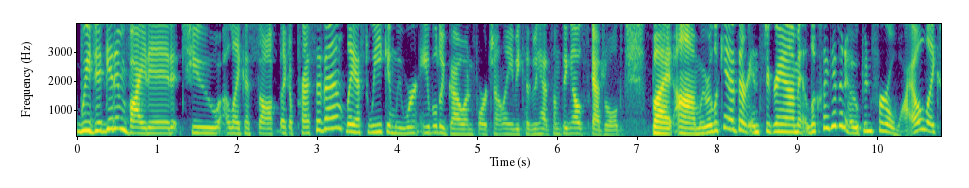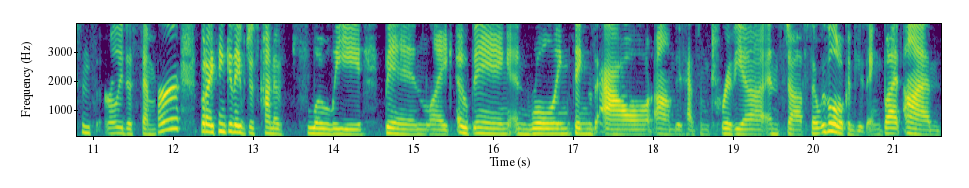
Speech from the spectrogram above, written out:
we did get invited to uh, like a soft like a press event last week and we weren't able to go unfortunately because we had something else scheduled but um, we were looking at their instagram it looks like they've been open for a while like since early december but i think they've just kind of slowly been like opening and rolling things out um, they've had some trivia and stuff so it was a little confusing but um,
